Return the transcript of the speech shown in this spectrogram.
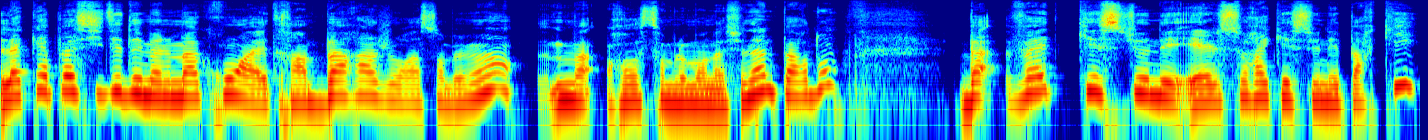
la capacité d'Emmanuel Macron à être un barrage au Rassemblement, Rassemblement national, pardon, bah, va être questionnée et elle sera questionnée par qui?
